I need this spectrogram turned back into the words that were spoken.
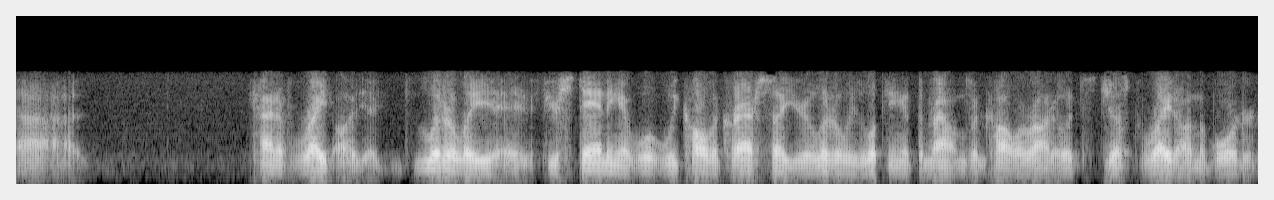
uh, kind of right, literally, if you're standing at what we call the crash site, you're literally looking at the mountains in Colorado. It's just right on the border.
